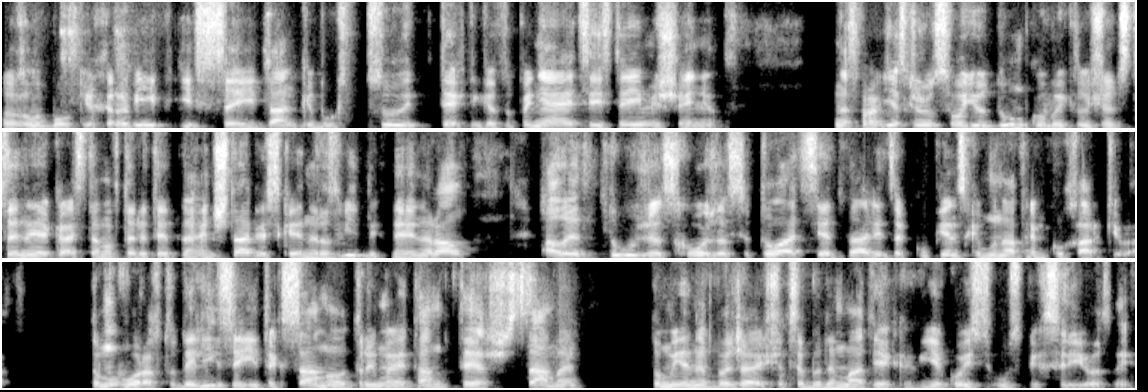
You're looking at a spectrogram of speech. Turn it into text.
глибоких рвів і все. І танки буксують, техніка зупиняється і стає мішенью. Насправді я скажу свою думку виключно. Це не якась там авторитетна генштабівська, я не розвідник, не генерал, але дуже схожа ситуація далі за Куп'янському напрямку Харкова. Тому ворог туди лізе і так само отримає там теж саме. Тому я не вважаю, що це буде мати як, якийсь успіх серйозний.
